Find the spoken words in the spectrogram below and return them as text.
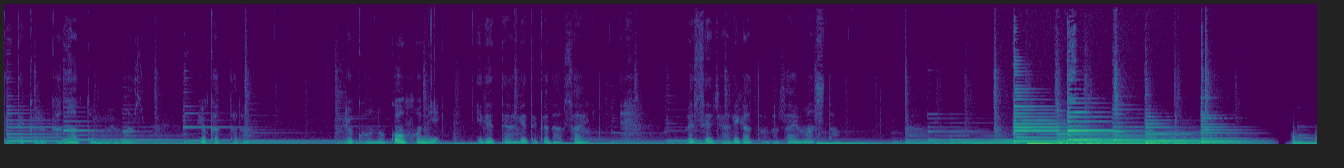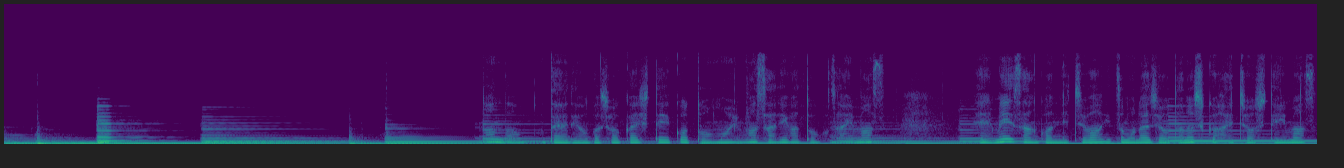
出てくるかなと思います。よかったら旅行の候補に入れてあげてください。メッセージありがとうございました。ご紹介していこうと思います。ありがとうございます。えー、めいさんこんにちは。いつもラジオを楽しく拝聴しています。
